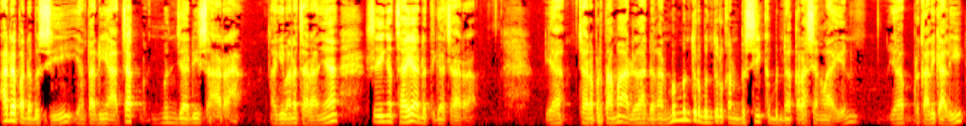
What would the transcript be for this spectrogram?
ada pada besi yang tadinya acak menjadi searah. Nah, gimana caranya? Seingat saya ada tiga cara. Ya, cara pertama adalah dengan membentur-benturkan besi ke benda keras yang lain, ya berkali-kali.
